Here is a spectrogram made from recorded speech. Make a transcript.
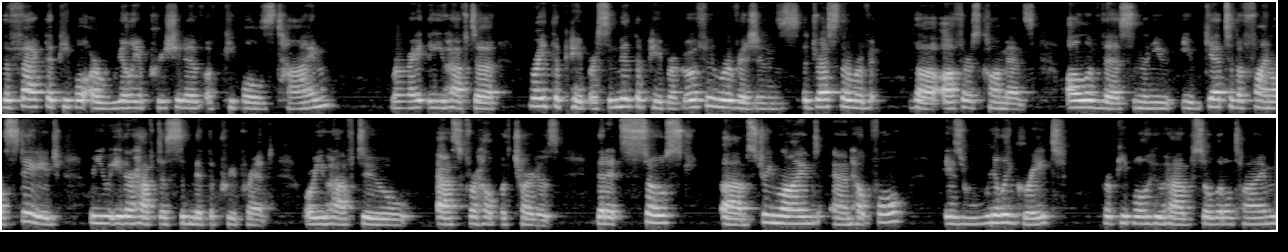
the fact that people are really appreciative of people's time, right? That you have to write the paper, submit the paper, go through revisions, address the the author's comments, all of this, and then you you get to the final stage where you either have to submit the preprint or you have to ask for help with charges. That it's so um, streamlined and helpful is really great for people who have so little time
